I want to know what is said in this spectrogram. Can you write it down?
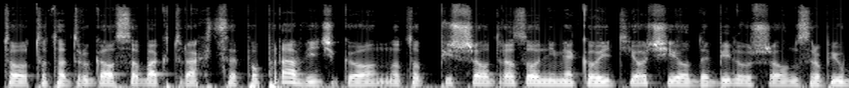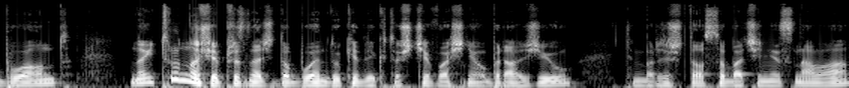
to, to ta druga osoba, która chce poprawić go, no to pisze od razu o nim jako idioci, o debilu, że on zrobił błąd. No i trudno się przyznać do błędu, kiedy ktoś cię właśnie obraził, tym bardziej, że ta osoba cię nie znała.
